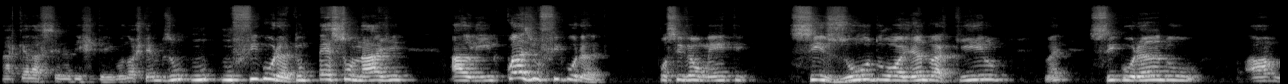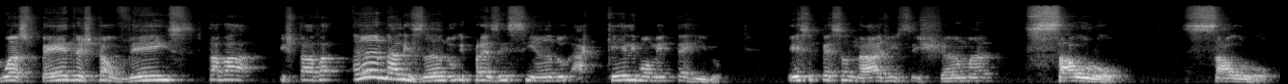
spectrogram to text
naquela cena de Estevão. Nós temos um, um, um figurante, um personagem ali, quase um figurante, possivelmente sisudo, olhando aquilo, né? segurando algumas pedras, talvez, estava, estava analisando e presenciando aquele momento terrível. Esse personagem se chama Saulo. Saulo.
